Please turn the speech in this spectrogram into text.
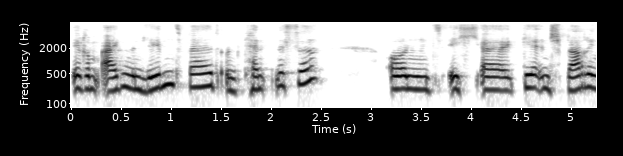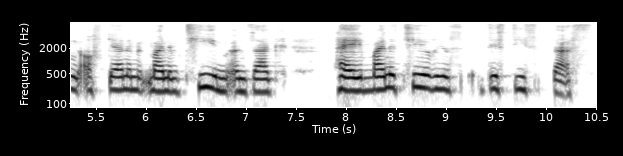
ihrem eigenen Lebenswelt und Kenntnisse Und ich äh, gehe in Sparring oft gerne mit meinem Team und sag, hey, meine Theorie ist dies, dies, das.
